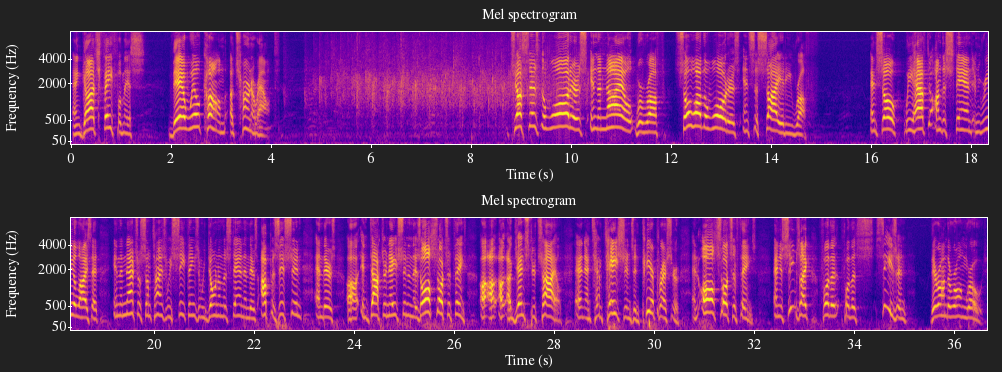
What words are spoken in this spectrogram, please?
and God's faithfulness, there will come a turnaround. Just as the waters in the Nile were rough, so are the waters in society rough. And so we have to understand and realize that in the natural, sometimes we see things and we don't understand, and there's opposition, and there's uh, indoctrination, and there's all sorts of things uh, uh, uh against your child, and, and temptations, and peer pressure, and all sorts of things. And it seems like for the, for the season, they're on the wrong road.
